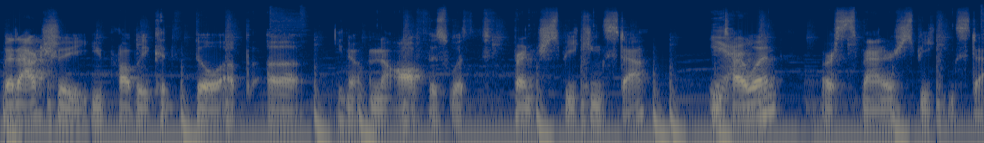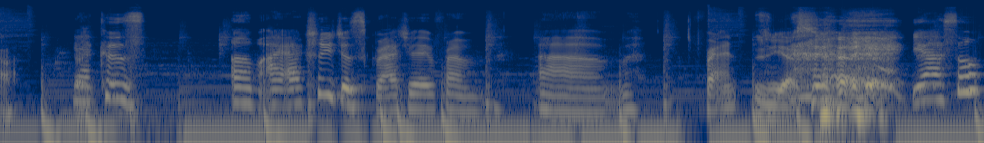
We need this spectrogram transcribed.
but actually you probably could fill up uh, you know an office with French speaking staff in Yeah. Taiwan or Spanish speaking staff. Yeah, because um, I actually just graduated from um, France. Yes. yeah, so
